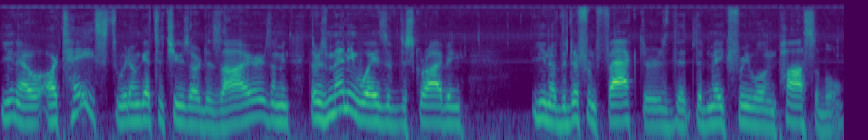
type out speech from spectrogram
you know, our tastes. We don't get to choose our desires. I mean, there's many ways of describing, you know, the different factors that, that make free will impossible.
